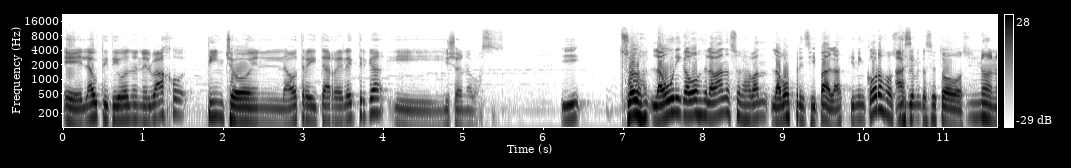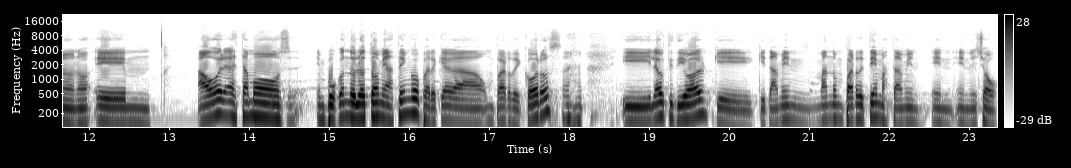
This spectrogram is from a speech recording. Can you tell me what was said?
eh, Lauti Tiboldo en el bajo, Tincho en la otra guitarra eléctrica y yo en la voz. Y sos la única voz de la banda, sos la, ban- la voz principal. ¿ah? ¿Tienen coros o Ah, simplemente haces todo vos? No, no, no. Eh, ahora estamos empujándolo a Tommy Astengo para que haga un par de coros. Y Lauti Tibol, que, que también manda un par de temas también en, en el show.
